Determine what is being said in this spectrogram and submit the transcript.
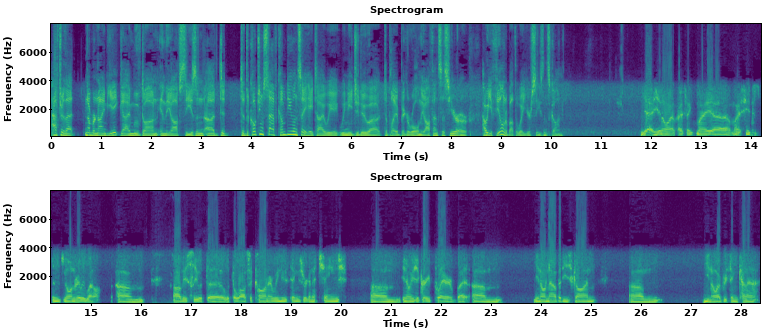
After that number 98 guy moved on in the offseason, uh, did did the coaching staff come to you and say, "Hey Tye, we we need you to uh, to play a bigger role in the offense this year," or how are you feeling about the way your season's gone? Yeah, you know what? I think my uh, my season's been going really well. Um, obviously, with the with the loss of Connor, we knew things were going to change. Um, you know, he's a great player, but um, you know now that he's gone, um, you know everything kind of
